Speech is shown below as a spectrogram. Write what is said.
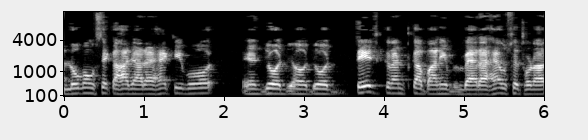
लोगों से कहा जा रहा है कि वो जो जो जो तेज करंट का पानी बह रहा है, उसे थोड़ा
